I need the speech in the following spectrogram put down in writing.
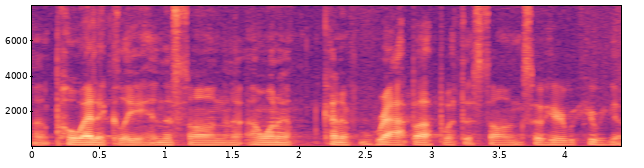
uh, poetically in the song. And I, I want to kind of wrap up with this song. So here, here we go.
